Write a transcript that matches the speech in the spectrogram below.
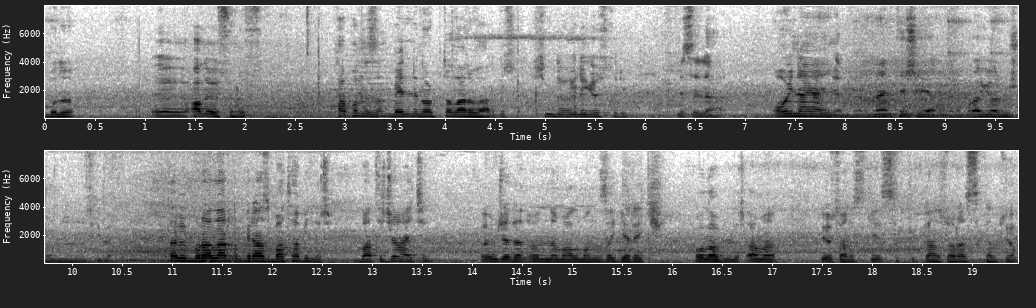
Bunu e, alıyorsunuz. Kapınızın belli noktaları vardır. Şimdi öyle göstereyim. Mesela oynayan yerler, menteşe yerleri. Bura görmüş olduğunuz gibi. Tabi buralar biraz batabilir. Batacağı için önceden önlem almanıza gerek olabilir ama diyorsanız ki sıktıktan sonra sıkıntı yok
